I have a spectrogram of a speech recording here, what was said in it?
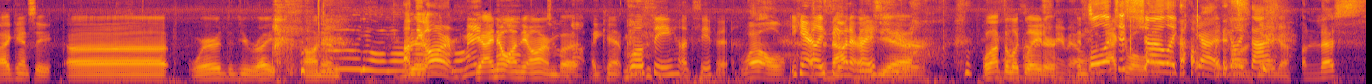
I can't see. Uh, where did you write on him? On the arm. Yeah, I know on the arm, but I can't. We'll see. Let's see if it. Well, You can't really see when it not writes. Yeah. We'll have to look later. female. in Well, some let's just show light. like yeah, if you like that. There you go. Unless.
